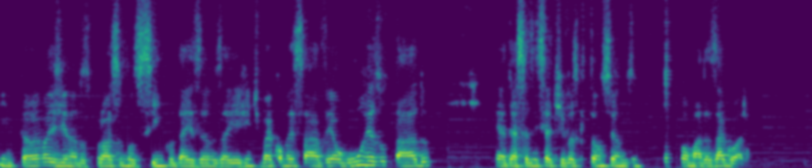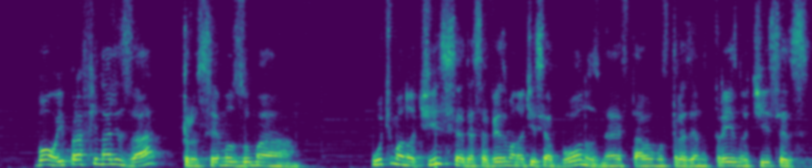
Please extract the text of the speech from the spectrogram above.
Então, imagina, nos próximos 5, 10 anos aí a gente vai começar a ver algum resultado é, dessas iniciativas que estão sendo tomadas agora. Bom, e para finalizar, trouxemos uma última notícia, dessa vez uma notícia bônus, né? Estávamos trazendo três notícias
